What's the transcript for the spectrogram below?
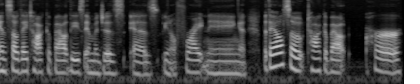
And so they talk about these images as, you know, frightening. And, but they also talk about her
